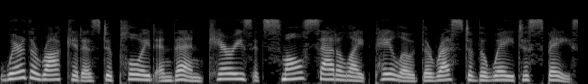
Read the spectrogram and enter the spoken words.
where the rocket is deployed and then carries its small satellite payload the rest of the way to space.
